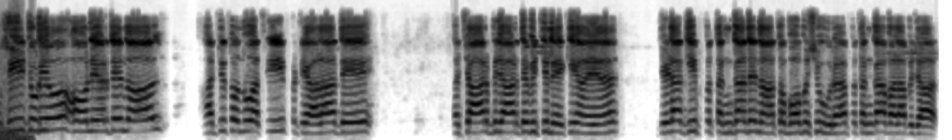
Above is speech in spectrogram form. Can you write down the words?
ਤੁਸੀਂ ਜੁੜਿਓ ਔਨ 에ਅਰ ਦੇ ਨਾਲ। ਅੱਜ ਤੁਹਾਨੂੰ ਅਸੀਂ ਪਟਿਆਲਾ ਦੇ ਅਚਾਰ ਬਾਜ਼ਾਰ ਦੇ ਵਿੱਚ ਲੈ ਕੇ ਆਏ ਆ ਜਿਹੜਾ ਕਿ ਪਤੰਗਾਂ ਦੇ ਨਾਂ ਤੋਂ ਬਹੁਤ ਮਸ਼ਹੂਰ ਹੈ, ਪਤੰਗਾਂ ਵਾਲਾ ਬਾਜ਼ਾਰ।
